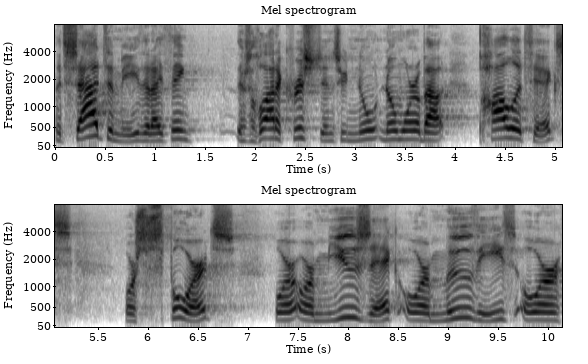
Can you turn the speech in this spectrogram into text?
It's sad to me that I think there's a lot of Christians who know, know more about politics or sports or, or music or movies or,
